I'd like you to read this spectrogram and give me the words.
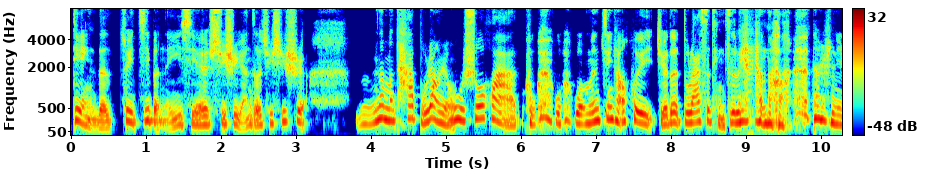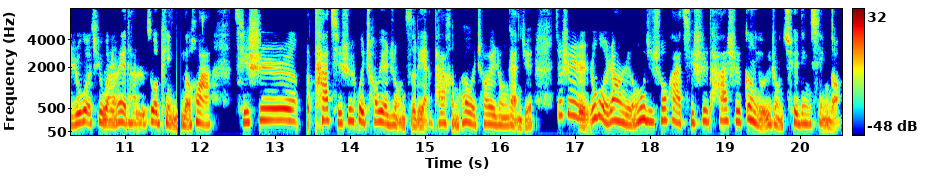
电影的最基本的一些叙事原则去叙事。嗯，那么他不让人物说话，我我我们经常会觉得杜拉斯挺自恋的，但是你如果去玩味他的作品的话，其实他其实会超越这种自恋，他很快会超越这种感觉。就是如果让人物去说话，其实他是更有一种确定性的，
